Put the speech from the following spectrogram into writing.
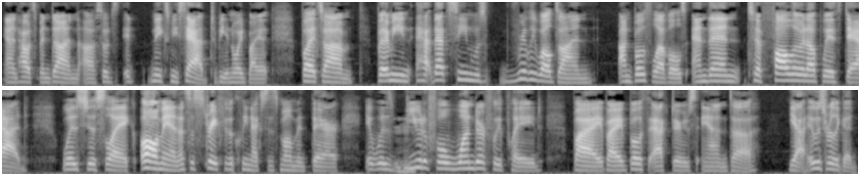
and how it's been done. Uh, so it's, it makes me sad to be annoyed by it. But um, but I mean ha- that scene was really well done on both levels, and then to follow it up with Dad was just like, oh man, that's a straight for the Kleenexes moment there. It was beautiful, wonderfully played by by both actors, and uh, yeah, it was really good.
